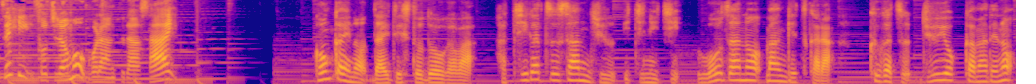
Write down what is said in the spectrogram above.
ぜひそちらもご覧ください。今回のダイジェスト動画は、8月31日魚座の満月から9月14日までの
